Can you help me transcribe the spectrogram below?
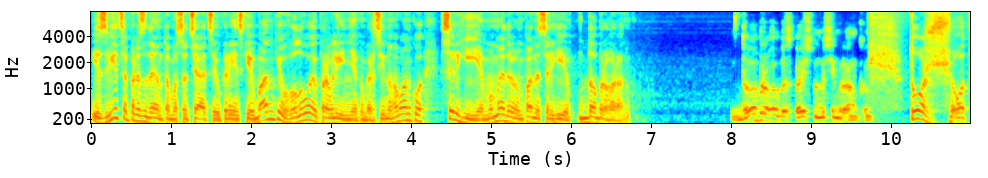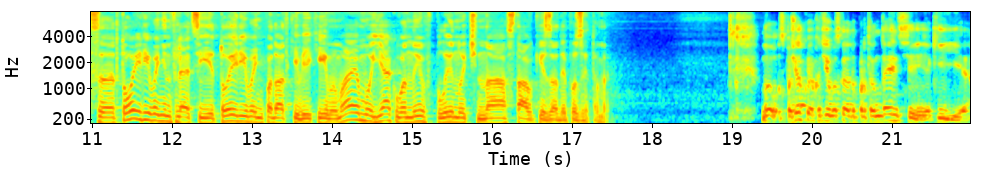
із віце-президентом Асоціації українських банків, головою правління комерційного банку Сергієм Мамедовим. Пане Сергію, доброго ранку. Доброго, безпечного всім ранку. Тож, от е, той рівень інфляції, той рівень податків, який ми маємо, як вони вплинуть на ставки за депозитами? Ну, спочатку я хотів би сказати про тенденції, які є.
